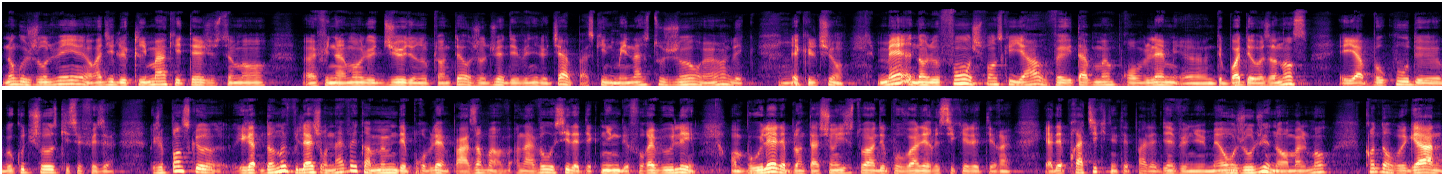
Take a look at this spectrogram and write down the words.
Donc aujourd'hui, on va dire le climat qui était justement euh, finalement, le dieu de nos planteurs aujourd'hui est devenu le diable parce qu'il menace toujours hein, les, mmh. les, cultures. Mais dans le fond, je pense qu'il y a véritablement un problème euh, de boîte de résonance et il y a beaucoup de, beaucoup de choses qui se faisaient. Je pense que dans nos villages, on avait quand même des problèmes. Par exemple, on avait aussi des techniques de forêt brûlée. On brûlait les plantations histoire de pouvoir les recycler les terrains. Il y a des pratiques qui n'étaient pas les bienvenues. Mais aujourd'hui, normalement, quand on regarde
